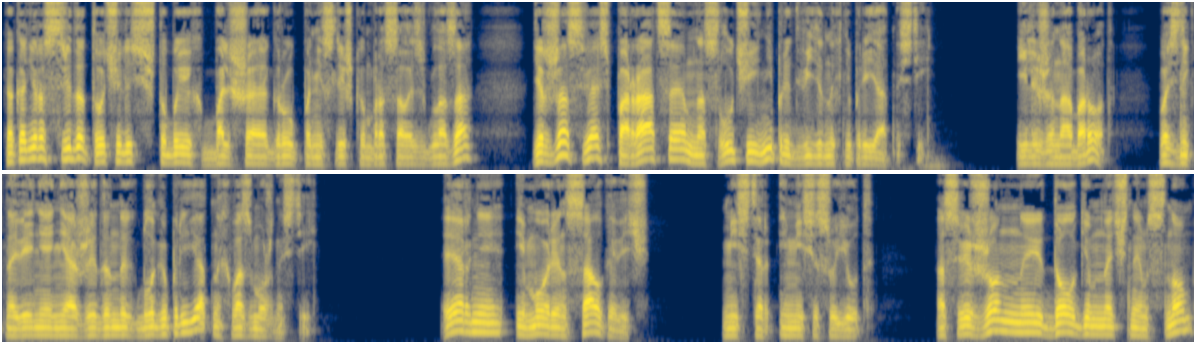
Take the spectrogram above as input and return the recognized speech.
как они рассредоточились, чтобы их большая группа не слишком бросалась в глаза, держа связь по рациям на случай непредвиденных неприятностей. Или же наоборот, возникновение неожиданных благоприятных возможностей. Эрни и Морин Салкович, мистер и миссис Уют, освеженные долгим ночным сном,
